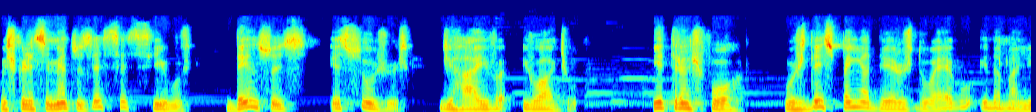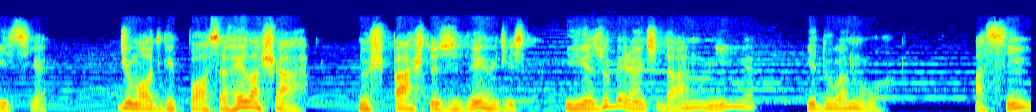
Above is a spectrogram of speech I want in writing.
os crescimentos excessivos, densos e sujos de raiva e ódio, e transpor os despenhadeiros do ego e da malícia, de modo que possa relaxar nos pastos verdes e exuberantes da harmonia e do amor. Assim,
